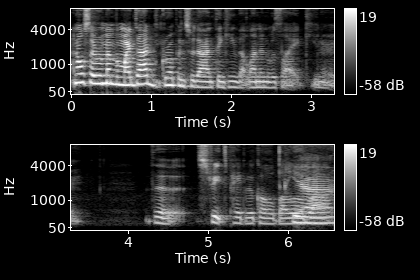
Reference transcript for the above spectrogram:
And also remember my dad grew up in Sudan thinking that London was like, you know, the streets paved with gold, blah blah Yeah. blah.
